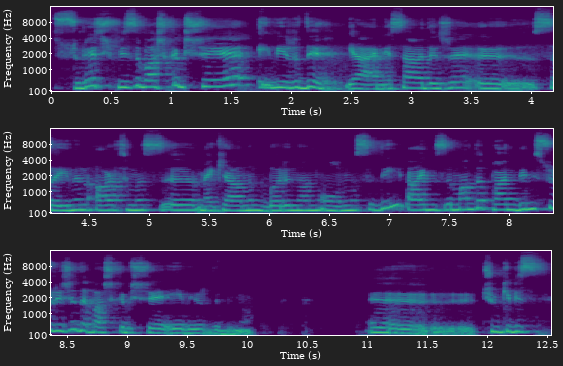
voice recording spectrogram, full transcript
süreç bizi başka bir şeye evirdi. Yani sadece e, sayının artması, mekanın barınan olması değil, aynı zamanda pandemi süreci de başka bir şeye evirdi bunu. E, çünkü biz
